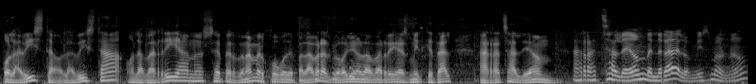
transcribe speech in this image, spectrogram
O la vista, o la vista, o la barría, no sé, perdóname el juego de palabras, Begoña o la barría Smith, ¿qué tal? Arracha al león. Arracha León vendrá de lo mismo, ¿no?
